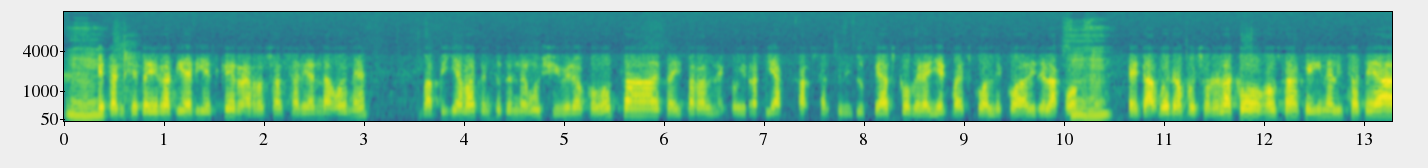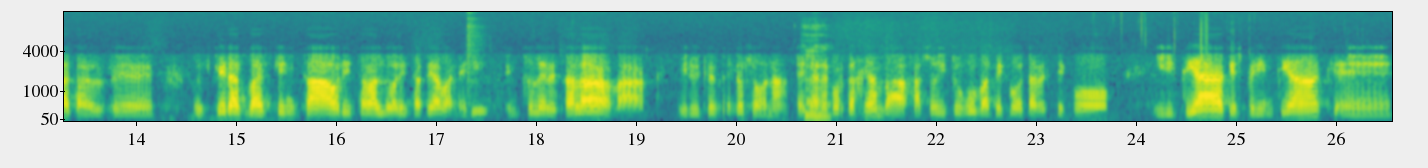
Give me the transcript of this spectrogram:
Mm Eta antxeta irratiari esker, arroza zarean dagoenez, ba, pila bat entzuten dugu Siberoko boza, eta iparraldeko irratiak sartu dituzte asko, beraiek, ba, eskualdekoa direlako. Mm Eta, bueno, pues horrelako gauzak egin alitzatea, eta e, euskeraz, ba, eskentza hori zabaldu alitzatea, ba, neri, entzule bezala, ba, iruditzen zaitu oso ona. Eta mm reportajean, ba, jaso ditugu bateko eta besteko iritziak, esperientziak, eh,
